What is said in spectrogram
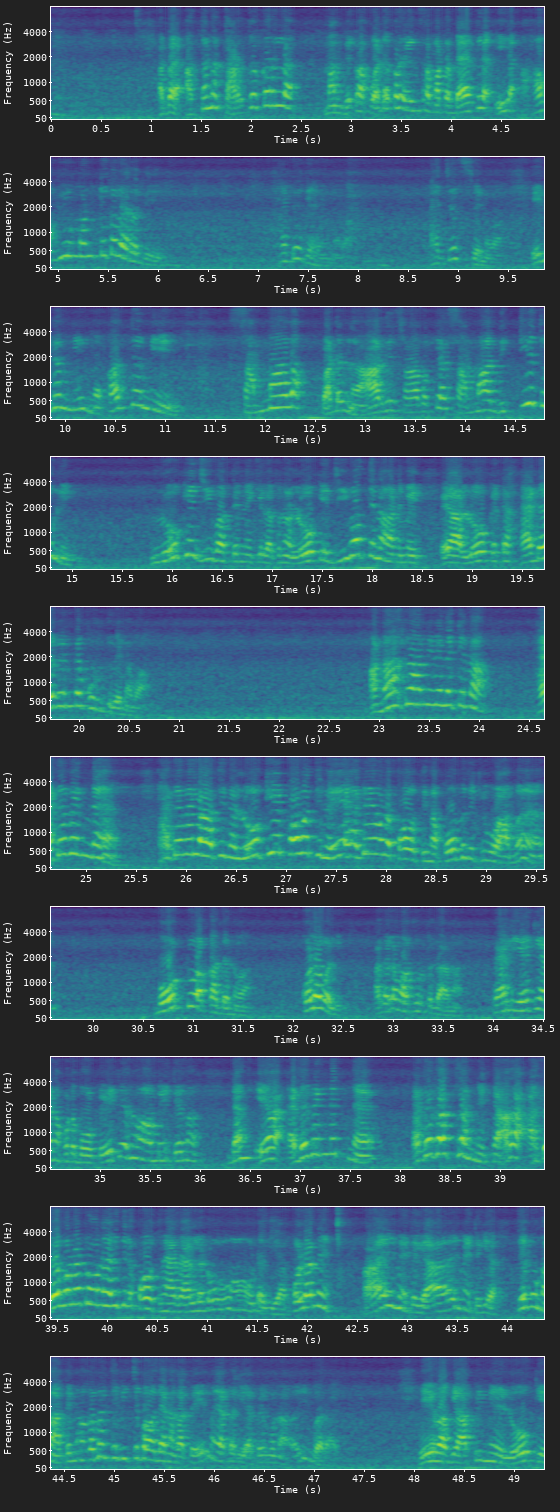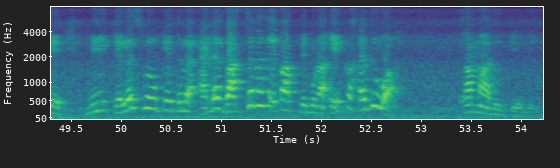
හැබැයි අතන තර්ක කරලා මම දෙකක් වැඩ කරේ නිසා මට බෑ කියලා ඒ ආගියුමන්ට් එක වැරදි. හැඩ ගෑනවා. ඇඩ්ජස්ට් වෙනවා. එහෙනම් මේ මොකද්ද මේ සම්මාවක් වඩන ආර්ය ශ්‍රාවකයා සම්මා දිට්ඨිය තුලින් ලෝකේ ජීවත් වෙන්නේ කියලා කරන ලෝකේ ජීවත් වෙනවා නෙමෙයි. එයා ලෝකෙට හැඩ වෙන්න පුරුදු වෙනවා. අනාගාමි වෙන කෙනා හැඩ වෙන්නේ හැඩ වෙලා තින ලෝකයේ පවතින ඒ හැඩේවල පවතින කොහොමද කිව්වම බෝට්ටුවක් හදනවා කොළවලින් අදලා වතුරට දානවා. රැලි ඒට යනකොට බෝට්ටුවට යනවා මේට යනවා. දැන් එයා හැඩ වෙන්නෙත් නැහැ. ඇඩගස්සන්නේ අර ඇඩවලට ඕන විදිහට පවතින රැල්ලට උඩ ගියා. කොළනේ ආයෙ මෙට ගියා ආයෙ මෙට ගියා. තෙමුණා තෙමුණ ගමන් තෙමිච්ච බව දැනගත්තා. එහෙම යට ගියා පෙමුණා ඉවරයි. ඒ වගේ අපි මේ ලෝකේ මේ කෙලස් ලෝකයේ තුල ඇඩගස්සන එකක් තිබුණා. ඒක හැදුවා. සම්මාදිටියේදී.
